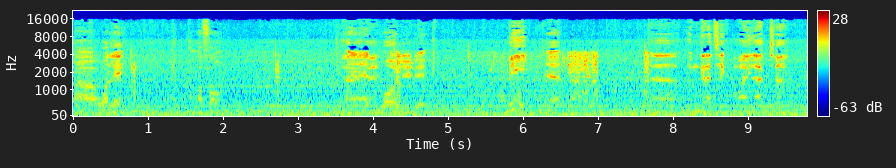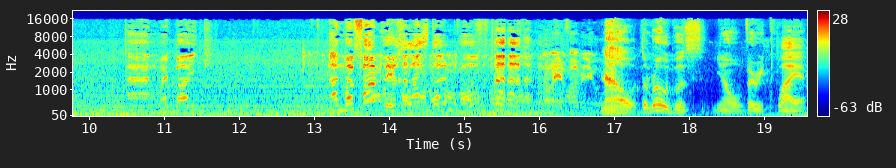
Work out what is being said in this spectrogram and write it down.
my wallet, and my phone. And what will you do? Me? Yeah. I'm gonna take my laptop and my bike and my family. now the road was, you know, very quiet.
